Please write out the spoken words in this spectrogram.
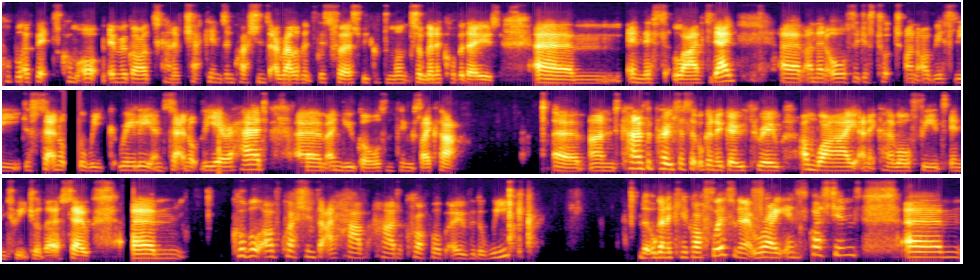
couple of bits come up in regard to kind of check-ins and questions that are relevant to this first week of the month. So I'm going to cover those um, in this live today. Um, and then also just touch on obviously just setting up the week really and setting up the year ahead and new goals and things like that um, and kind of the process that we're going to go through and why, and it kind of all feeds into each other. So, um, couple of questions that I have had crop up over the week that we're going to kick off with. We're going to get right into questions. Um,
